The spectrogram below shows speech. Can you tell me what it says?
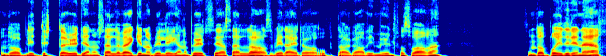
som da blir dytta ut gjennom celleveggen og blir liggende på utsida av celler, og så blir de da oppdaga av immunforsvaret, som da bryter de ned,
